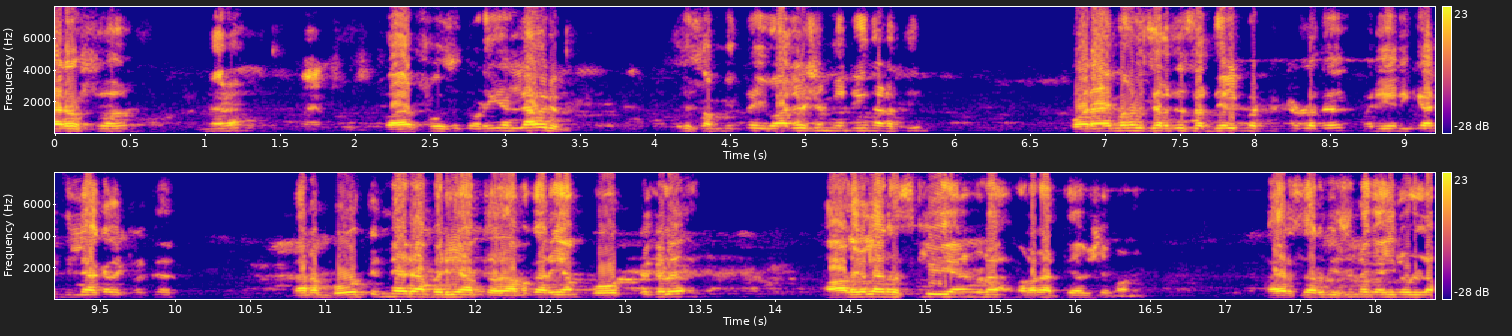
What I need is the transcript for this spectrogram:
R F fire force തുടങ്ങിയ എല്ലാവരും ഒരു സംയുക്ത ഇവാലുവേഷൻ മീറ്റിംഗ് നടത്തി. പോരായ്മകൾ ചിലത് ശ്രദ്ധയിൽപ്പെട്ടിട്ടുള്ളത് പരിഹരിക്കാൻ ജില്ലാ കളക്ടർക്ക് കാരണം ബോട്ടിന്റെ ഒരു അപര്യാപ്തത നമുക്കറിയാം ബോട്ടുകൾ ആളുകളെ റെസ്ക്യൂ ചെയ്യാൻ ഇവിടെ വളരെ അത്യാവശ്യമാണ്. ഫയർ സർവീസിന്റെ കയ്യിലുള്ള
